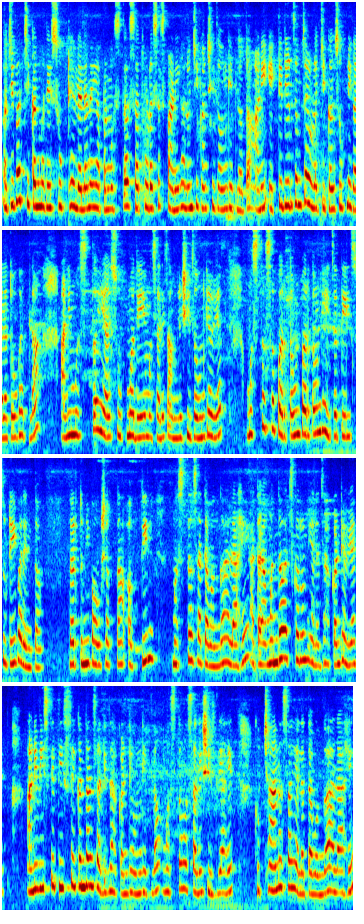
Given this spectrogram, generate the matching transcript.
अजिबात चिकनमध्ये सूप ठेवलेलं नाही. आपण मस्त असं थोडंसंच पाणी घालून चिकन शिजवून घेतलं होतं आणि एक ते दीड चमचा एवढा चिकन सूप निघाला तो घातला आणि मस्त या सूपमध्ये मसाले चांगले शिजवून घेऊयात. मस्त असं परतवून परतवून घ्यायचं तेल सुटेपर्यंत. तर तुम्ही पाहू शकता अगदी मस्त असा तवंग आला आहे. आता मंद आच करून याला झाकण ठेवूयात आणि वीस ते तीस सेकंदांसाठी झाकण ठेवून घेतलं. मस्त मसाले शिजले आहेत. खूप छान असा याला तवंग आला आहे.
